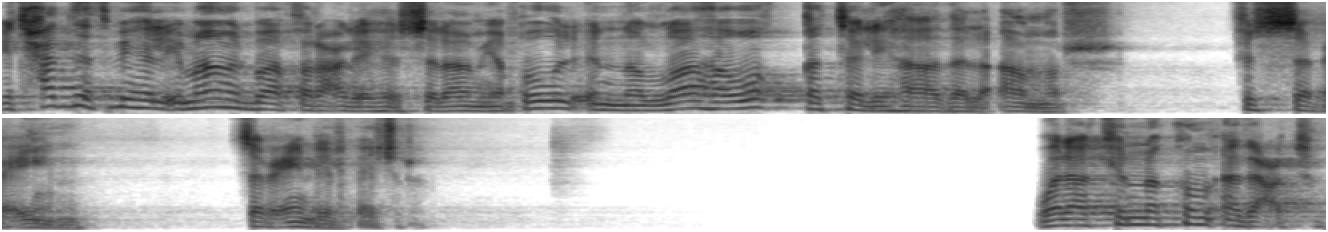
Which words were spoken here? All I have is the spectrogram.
يتحدث بها الإمام الباقر عليه السلام يقول إن الله وقت لهذا الأمر في السبعين سبعين للهجرة ولكنكم أذعتم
